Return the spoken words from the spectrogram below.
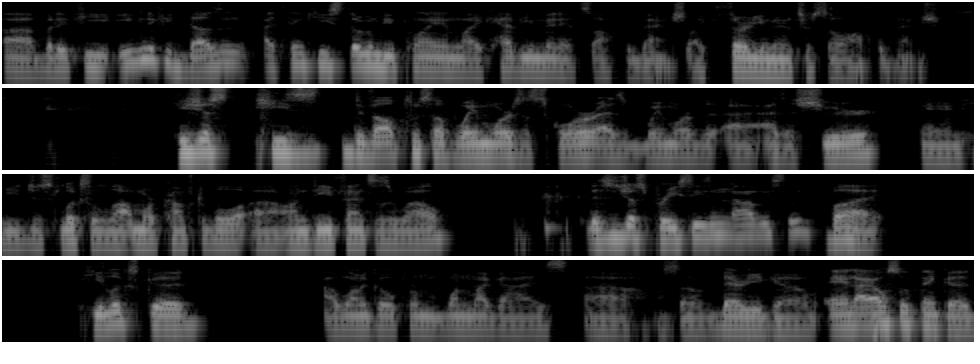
Uh, but if he even if he doesn't, I think he's still going to be playing like heavy minutes off the bench, like 30 minutes or so off the bench. He's just he's developed himself way more as a scorer, as way more of a, uh, as a shooter, and he just looks a lot more comfortable uh, on defense as well. This is just preseason, obviously, but he looks good. I want to go from one of my guys. Uh, so there you go. And I also think a,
